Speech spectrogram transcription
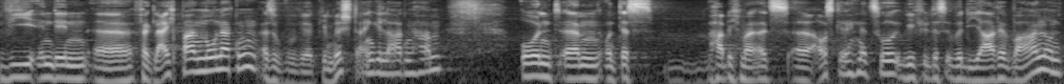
wie in den äh, vergleichbaren Monaten, also wo wir gemischt eingeladen haben. Und, ähm, und das habe ich mal als äh, ausgerechnet so, wie viel das über die Jahre waren. Und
